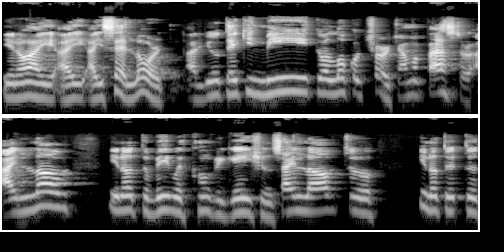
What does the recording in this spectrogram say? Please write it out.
you know, I, I, I said, Lord, are you taking me to a local church? I'm a pastor. I love, you know, to be with congregations. I love to, you know, to, to,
